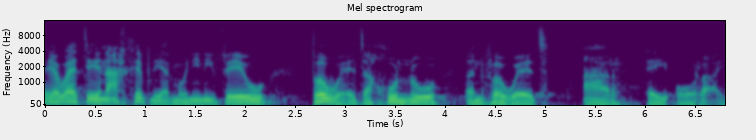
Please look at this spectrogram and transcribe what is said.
Mae e wedi'n achub ni er mwyn i ni fyw bywyd a hwnnw yn fywyd ar ei orau.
